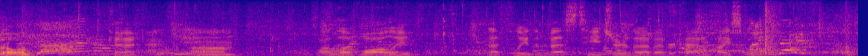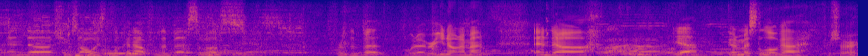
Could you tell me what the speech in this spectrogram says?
Rolling. Okay. Um, well, I love Wally. Definitely the best teacher that I've ever had in high school. And uh, was always looking out for the best of us. for the bet, whatever, you know what I meant. And uh, yeah, gonna miss the little guy for sure.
